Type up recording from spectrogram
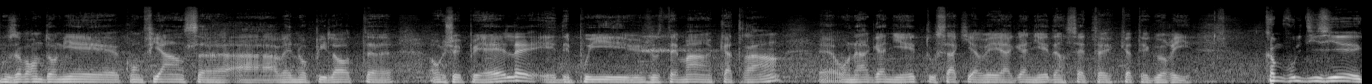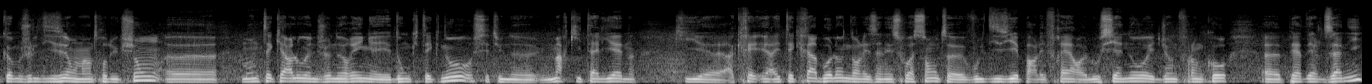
Nous avons donné confiance avec nos pilotes au GPL et depuis justement quatre ans, on a gagné tout ça qu'il y avait à gagner dans cette catégorie. Comme vous le disiez et comme je le disais en introduction, Monte Carlo Engineering et donc Techno, c'est une, marque italienne qui euh, a, été créé à Bologne dans les années 60, euh, vous le disiez, par les frères Luciano et Gianfranco euh, Perderzani.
